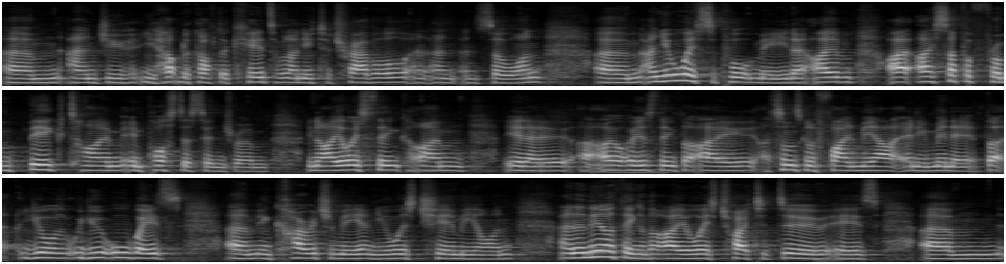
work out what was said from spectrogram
um, and you you help look after kids when I need to travel and, and, and so on, um, and you always support me. You know, I'm I, I suffer from big time imposter syndrome. You know, I always think I'm, you know, I always think that I someone's going to find me out any minute. But you're, you always um, encourage me and you always cheer me on. And then the other thing that I always try to do is um,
